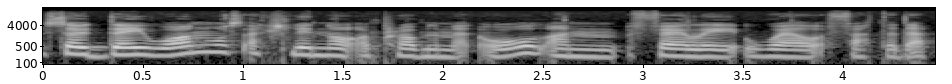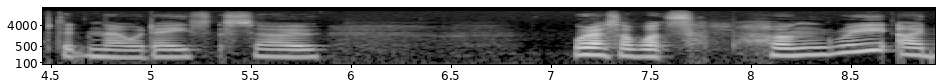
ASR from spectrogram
so day one was actually not a problem at all. I'm fairly well fat adapted nowadays, so whereas I was hungry, I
